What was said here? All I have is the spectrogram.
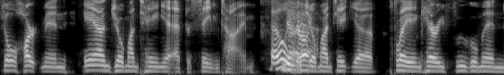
Phil Hartman, and Joe Mantegna at the same time. Hell You yeah! Joe Mantegna playing Harry Flugelman,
